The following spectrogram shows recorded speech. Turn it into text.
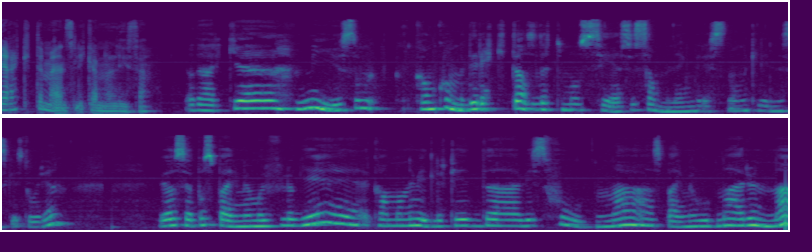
direkte med en slik analyse? Ja, det er ikke mye som kan komme direkte. Altså dette må ses i sammenheng med resten av den kliniske historien. Ved å se på spermiemorfologi kan man imidlertid, eh, hvis hodene, spermiehodene er runde,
